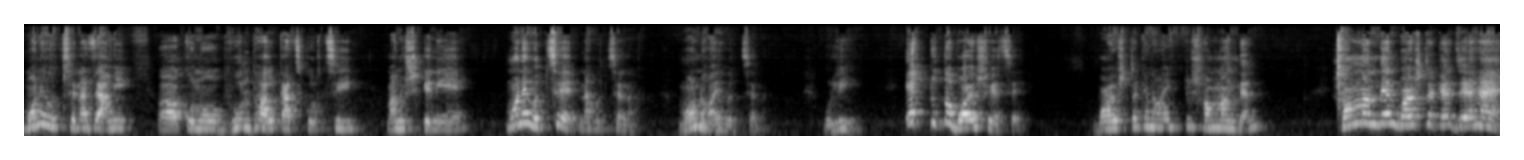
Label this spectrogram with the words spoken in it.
মনে হচ্ছে না যে আমি কোনো ভুলভাল কাজ করছি মানুষকে নিয়ে, মনে হচ্ছে না হচ্ছে না? মনে হয় হচ্ছে না। বলি, একটু তো বয়স হয়েছে। বয়সটাকে না একটু সম্মান দেন। সম্মান দেন বয়সটাকে যে হ্যাঁ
